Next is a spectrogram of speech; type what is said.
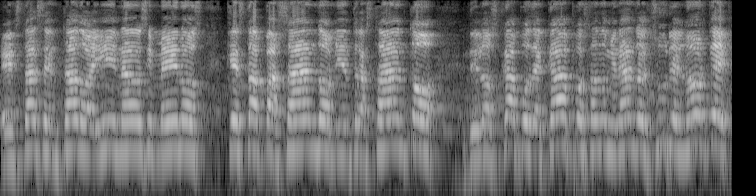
está sentado ahí. Nada sin menos. ¿Qué está pasando? Mientras tanto de los capos de capo, están dominando el sur y el norte.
